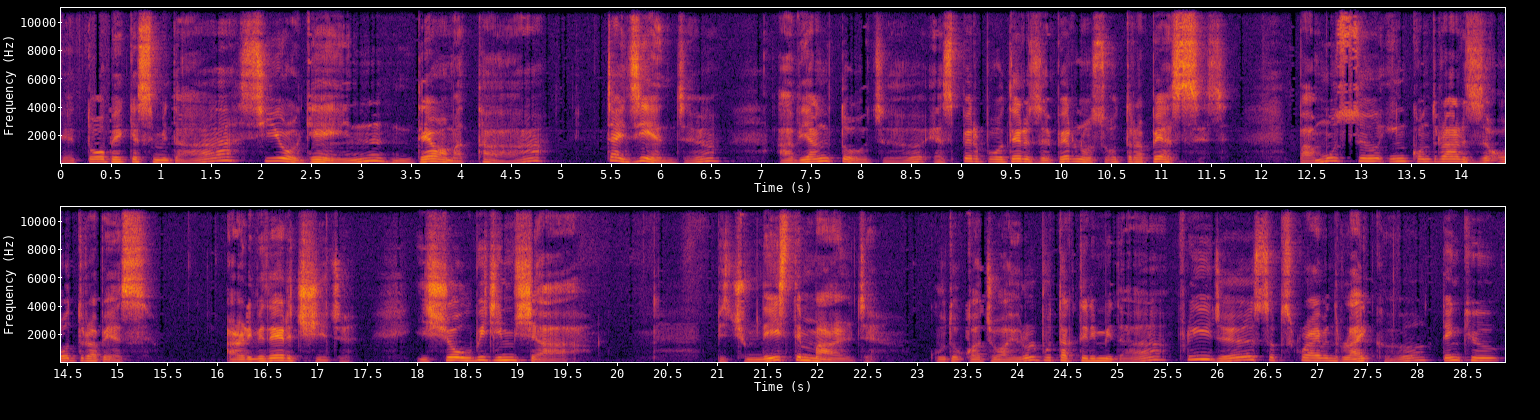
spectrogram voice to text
예, 또 뵙겠습니다. See you again. 대화 맡아. 再见. Aviantos. Espero poderes vernos otra vez. Vamos encontrarnos otra vez. arrivederci. 이쇼 우비짐샤. 비춤 네이스텐 말즈. 구독과 좋아요를 부탁드립니다. Please subscribe and like. Thank you.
